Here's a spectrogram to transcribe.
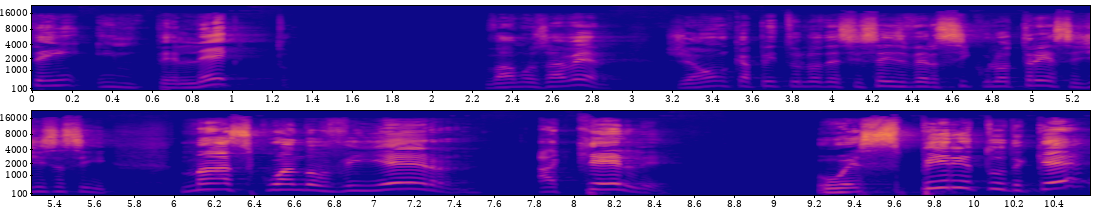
tem intelecto? Vamos a ver. João capítulo 16, versículo 13, diz assim: Mas quando vier aquele, o Espírito de quê?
